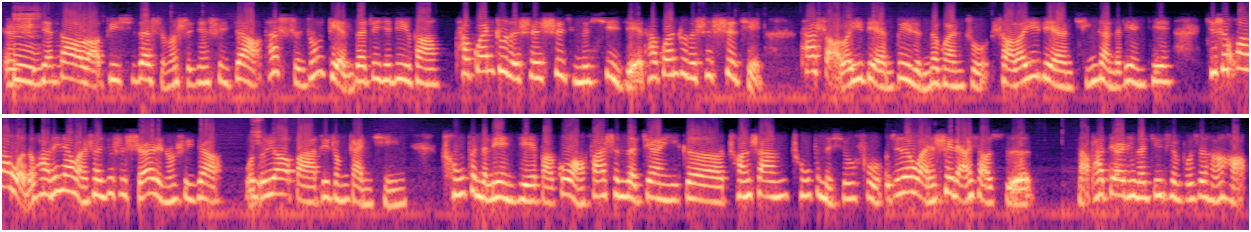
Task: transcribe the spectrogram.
呃，时间到了必须在什么时间睡觉，她始终点在这些地方。她关注的是事情的细节，她关注的是事情。她少了一点对人的关注，少了一点情感的链接。其实换了我的话，那天晚上就是十二点钟睡觉，我都要把这种感情充分的链接，把过往发生的这样一个创伤充分的修复。我觉得晚睡两小时，哪怕第二天的精神不是很好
